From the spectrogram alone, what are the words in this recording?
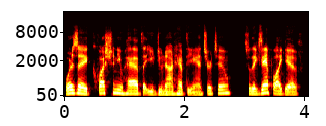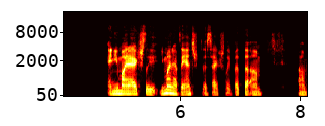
what is a question you have that you do not have the answer to? So the example I give, and you might actually you might have the answer to this actually, but the um, um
